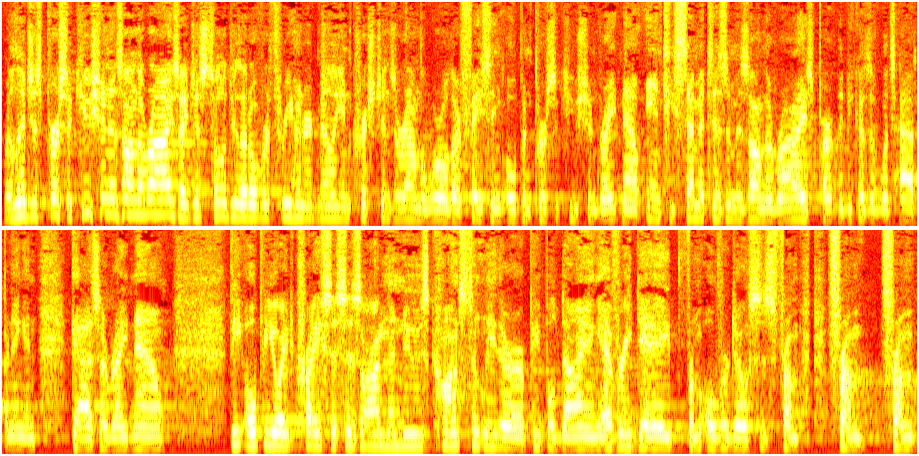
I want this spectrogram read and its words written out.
Religious persecution is on the rise. I just told you that over 300 million Christians around the world are facing open persecution right now. Anti Semitism is on the rise, partly because of what's happening in Gaza right now. The opioid crisis is on the news constantly. There are people dying every day from overdoses, from, from, from,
